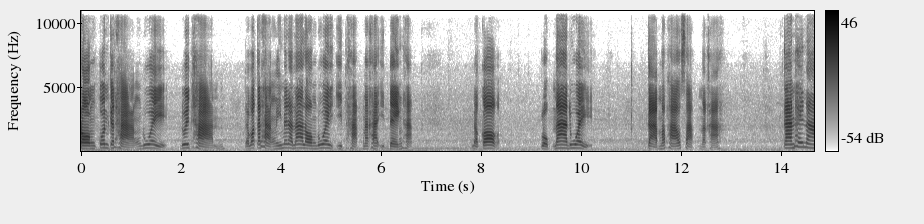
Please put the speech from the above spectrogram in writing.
รองก้นกระถางด้วยด้วยถ่าน แต่ว่ากระถางนี้แม่ดอลล่ารองด้วยอิฐหักนะคะ อิฐแดงหัก แล้วก็กลบหน้าด้วยกาบมะพร้าวสับนะคะ การให้น้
